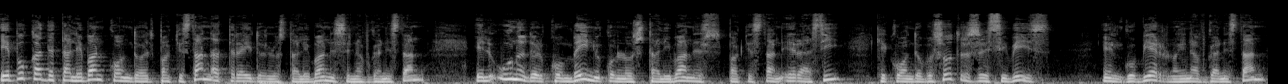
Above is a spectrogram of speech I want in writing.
Época de Talibán, cuando el Pakistán ha traído a los talibanes en Afganistán, el uno del convenio con los talibanes Pakistán era así, que cuando vosotros recibís el gobierno en Afganistán,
